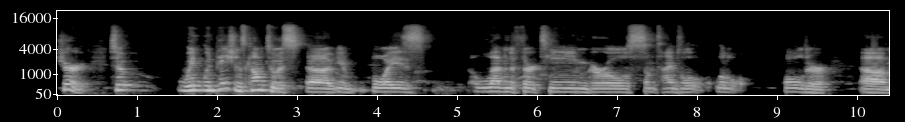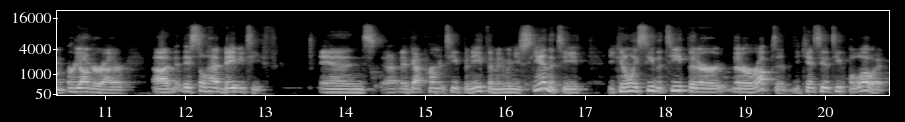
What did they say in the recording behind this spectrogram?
sure so when when patients come to us, uh, you know, boys 11 to 13, girls sometimes a little, little older um, or younger rather, uh, they still have baby teeth, and uh, they've got permanent teeth beneath them. And when you scan the teeth, you can only see the teeth that are that are erupted. You can't see the teeth below it.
